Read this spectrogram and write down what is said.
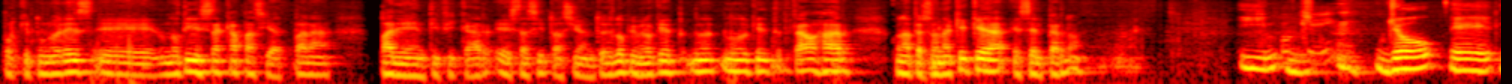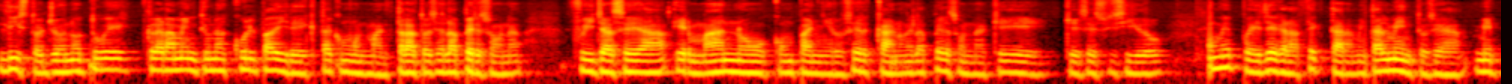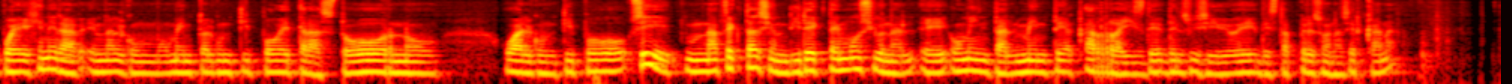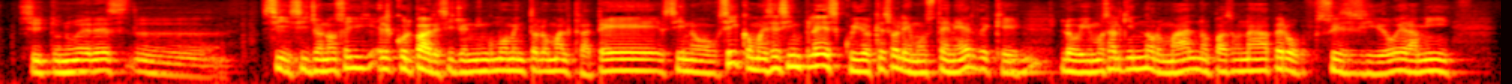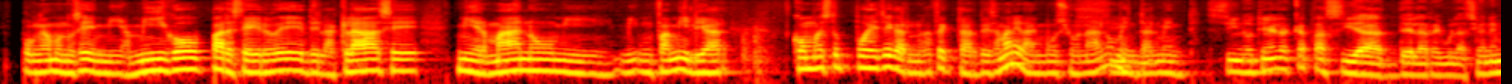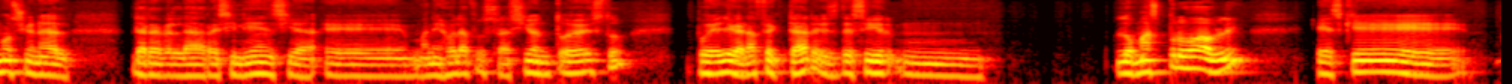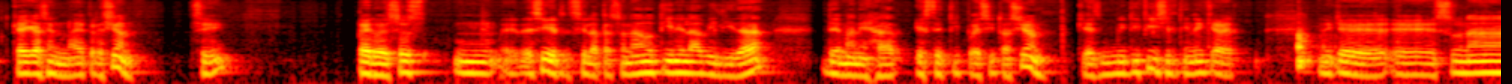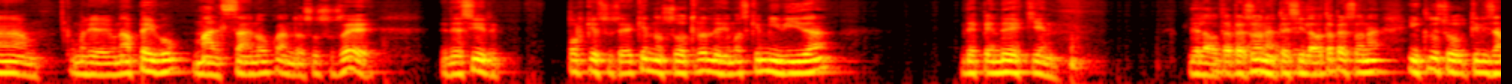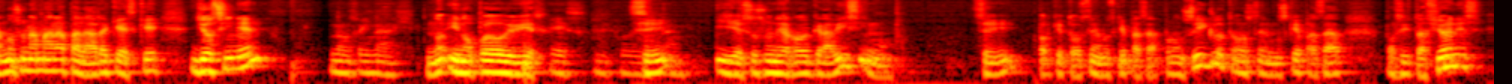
porque tú no eres, eh, no tienes esa capacidad para, para identificar esta situación. Entonces lo primero que uno quiere trabajar con la persona que queda es el perdón. Y yo, eh, listo, yo no tuve claramente una culpa directa como un maltrato hacia la persona. Fui ya sea hermano, compañero cercano de la persona que, que se suicidó me puede llegar a afectar mentalmente? O sea, ¿me puede generar en algún momento algún tipo de trastorno o algún tipo, sí, una afectación directa emocional eh, o mentalmente a, raíz del suicidio de, esta persona cercana? Si tú no eres... Sí, si yo no soy el culpable, si yo en ningún momento lo maltraté, sino, sí, como ese simple descuido que solemos tener de que lo vimos a alguien normal, no pasó nada, pero su suicidio era mi, pongamos, no sé, mi amigo, parcero de, de la clase, mi hermano, mi, un familiar, ¿cómo esto puede llegarnos a afectar de esa manera, emocional o mentalmente? Si no tiene la capacidad de la regulación emocional, de la resiliencia, eh, manejo de la frustración, todo esto puede llegar a afectar, es decir, mm, lo más probable es que caigas en una depresión, ¿sí? Pero eso es, mm, es decir, si la persona no tiene la habilidad de manejar este tipo de situación, que es muy difícil, tiene que haber, tiene que eh, es una, como le digo, un apego malsano cuando eso sucede. Es decir, porque sucede que nosotros le dimos que mi vida depende de quién, de la otra persona. Entonces, si la otra persona, incluso utilizamos una mala palabra que es que yo sin él no soy nadie. No, y no puedo vivir. Eso, ¿sí? Y eso es un error gravísimo, ¿sí? Porque todos tenemos que pasar por un ciclo, todos tenemos que pasar por situaciones,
